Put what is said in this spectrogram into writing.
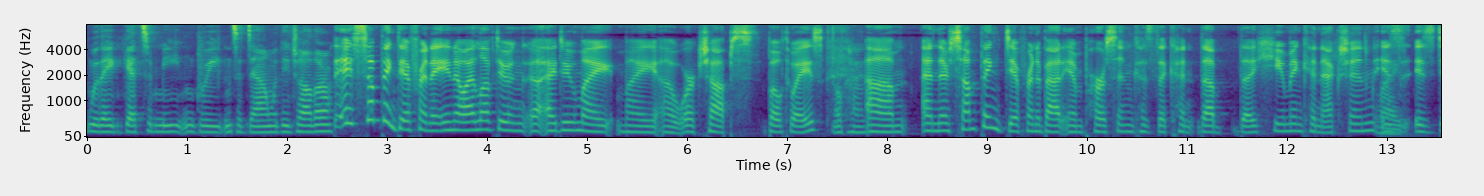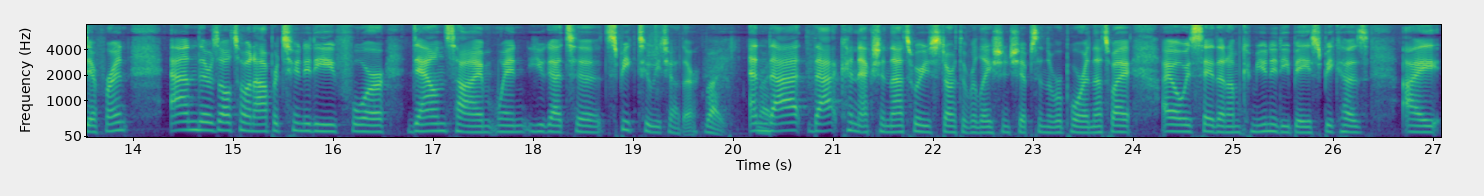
where they get to meet and greet and sit down with each other. It's something different. You know, I love doing. Uh, I do my my uh, workshops both ways. Okay. Um, and there's something different about in person because the con- the the human connection is is different, and there's also an opportunity for downtime when you get to speak to each other. Right, And right. that that connection, that's where you start the relationships and the rapport, and that's why I always say that I'm community based because I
